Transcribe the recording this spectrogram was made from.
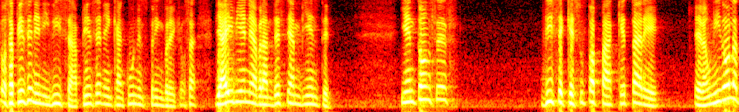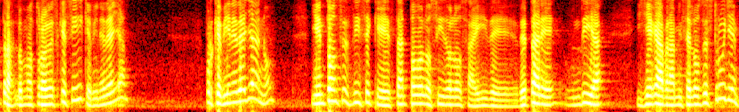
O sea, piensen en Ibiza, piensen en Cancún, en Spring Break. O sea, de ahí viene Abraham, de este ambiente. Y entonces dice que su papá, Ketare, era un idólatra. Lo más probable es que sí, que viene de allá. Porque viene de allá, ¿no? Y entonces dice que están todos los ídolos ahí de, Tare un día y llega Abraham y se los destruye.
